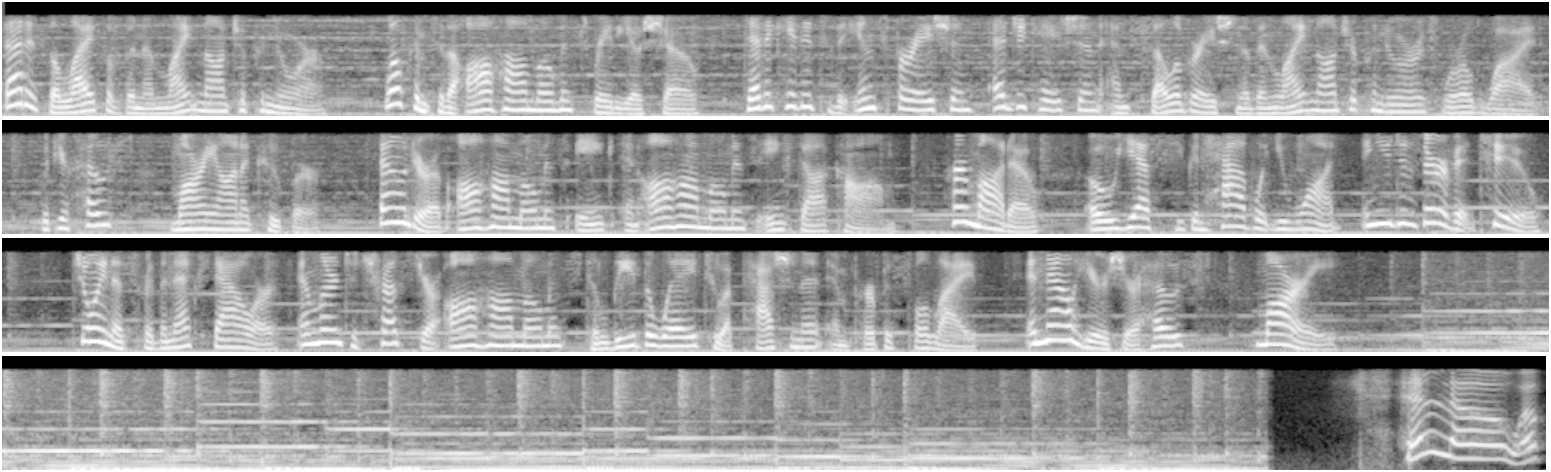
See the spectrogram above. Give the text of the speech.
That is the life of an enlightened entrepreneur. Welcome to the Aha Moments radio show, dedicated to the inspiration, education, and celebration of enlightened entrepreneurs worldwide, with your host, Mariana Cooper, founder of Aha Moments Inc. and AhaMomentsInc.com. Her motto, Oh, yes, you can have what you want, and you deserve it too. Join us for the next hour and learn to trust your aha moments to lead the way to a passionate and purposeful life. And now here's your host, Mari.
